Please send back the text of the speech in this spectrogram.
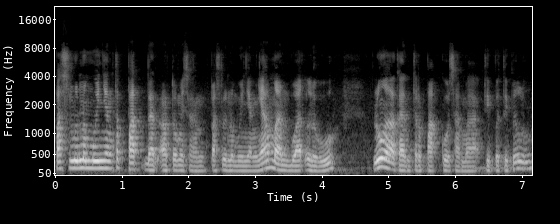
pas lu nemuin yang tepat dan atau misalkan pas lu nemuin yang nyaman buat lu lu gak akan terpaku sama tipe-tipe lu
